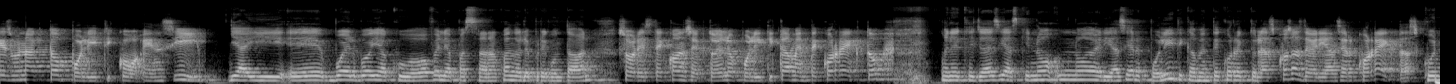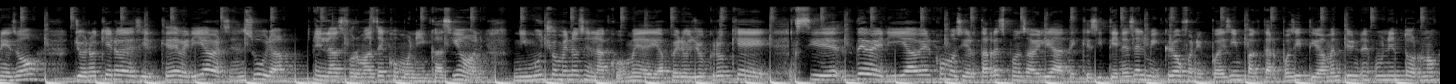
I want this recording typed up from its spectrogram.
es un acto político en sí. Y ahí vuelvo y acudo a Ofelia Pastrana cuando le preguntaban sobre este concepto de lo políticamente correcto, en el que ella decía es que no, no debería ser políticamente correcto, las cosas deberían ser correctas. Con eso yo no quiero decir que debería haber censura, en las formas de comunicación, ni mucho menos en la comedia, pero yo creo que sí debería haber como cierta responsabilidad de que si tienes el micrófono y puedes impactar positivamente un, un entorno,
